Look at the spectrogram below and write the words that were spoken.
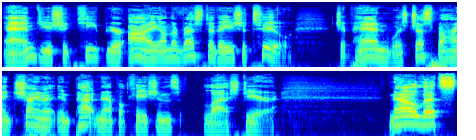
And you should keep your eye on the rest of Asia too. Japan was just behind China in patent applications last year. Now let's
